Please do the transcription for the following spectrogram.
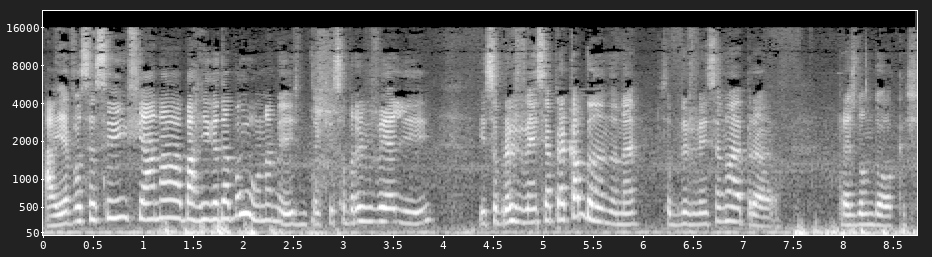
Aí é você se enfiar na barriga da boiuna mesmo. Tem que sobreviver ali. E sobrevivência é pra cabana, né? Sobrevivência não é pra, pras dondocas.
